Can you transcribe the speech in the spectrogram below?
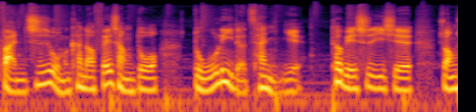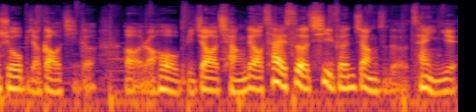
反之，我们看到非常多独立的餐饮业。特别是一些装修比较高级的，呃，然后比较强调菜色气氛这样子的餐饮业，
